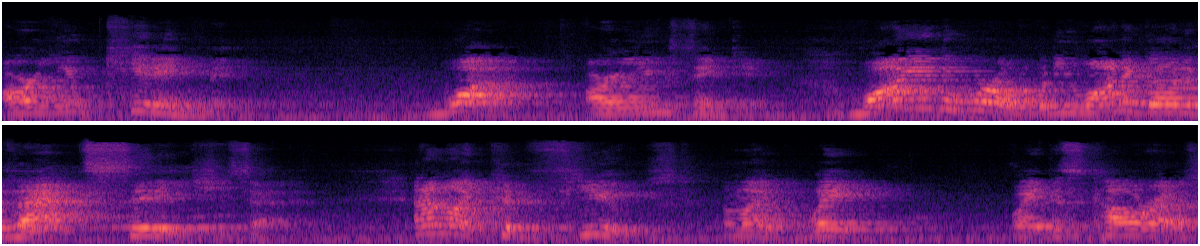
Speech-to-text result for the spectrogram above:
Are you kidding me? What are you thinking? Why in the world would you want to go to that city? She said. And I'm like confused. I'm like, wait, wait, this is Colorado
